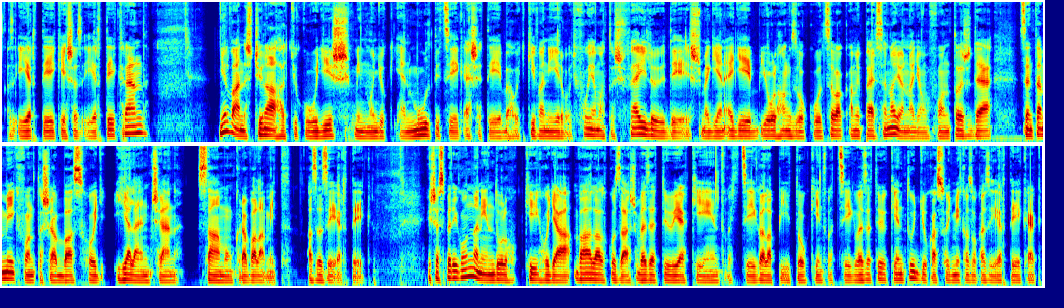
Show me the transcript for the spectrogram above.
az érték és az értékrend. Nyilván ezt csinálhatjuk úgy is, mint mondjuk ilyen multicég esetében, hogy ki van írva, hogy folyamatos fejlődés, meg ilyen egyéb jól hangzó kulcsszavak, ami persze nagyon-nagyon fontos, de szerintem még fontosabb az, hogy jelentsen számunkra valamit, az az érték és ez pedig onnan indul ki, hogy a vállalkozás vezetőjeként, vagy cégalapítóként, vagy cégvezetőként tudjuk azt, hogy mik azok az értékek,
